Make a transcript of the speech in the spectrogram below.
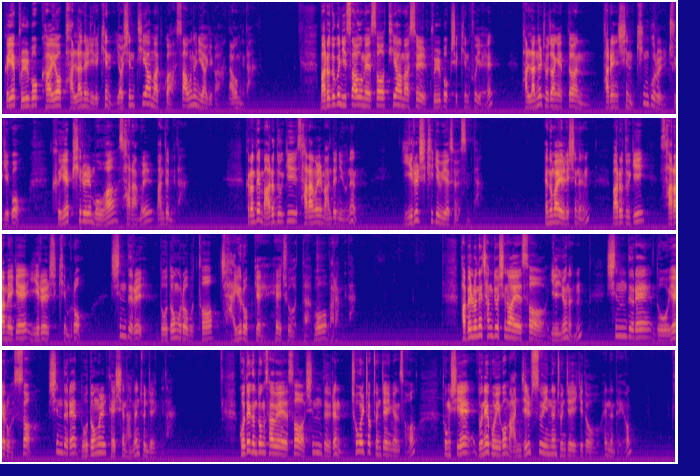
그에 불복하여 반란을 일으킨 여신 티아맛과 싸우는 이야기가 나옵니다. 마르둑은 이 싸움에서 티아맛을 굴복시킨 후에 반란을 조장했던 다른 신 킹구를 죽이고 그의 피를 모아 사람을 만듭니다. 그런데 마르둑이 사람을 만든 이유는 일을 시키기 위해서였습니다. 에노마 엘리시는 마르둑이 사람에게 일을 시킴으로 신들을 노동으로부터 자유롭게 해 주었다고 말합니다. 바벨론의 창조 신화에서 인류는 신들의 노예로서 신들의 노동을 대신하는 존재입니다. 고대 근동 사회에서 신들은 초월적 존재이면서 동시에 눈에 보이고 만질 수 있는 존재이기도 했는데요.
